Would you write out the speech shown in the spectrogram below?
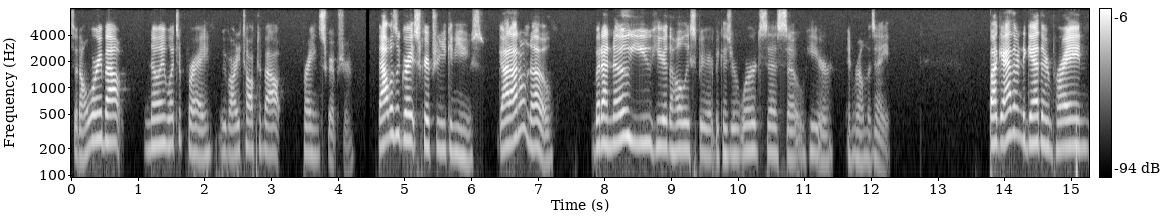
So don't worry about knowing what to pray. We've already talked about praying scripture. That was a great scripture you can use. God, I don't know, but I know you hear the Holy Spirit because your word says so here in Romans 8. By gathering together and praying,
